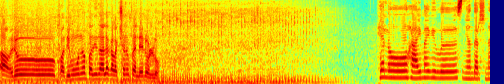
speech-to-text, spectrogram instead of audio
ആ ഒരു പതിമൂന്ന് പതിനാല് കളക്ഷൻ ഇപ്പം എന്റെ ഉള്ളൂ ഹലോ ഹായ് മൈ വ്യൂവേഴ്സ് ഞാൻ Darshana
